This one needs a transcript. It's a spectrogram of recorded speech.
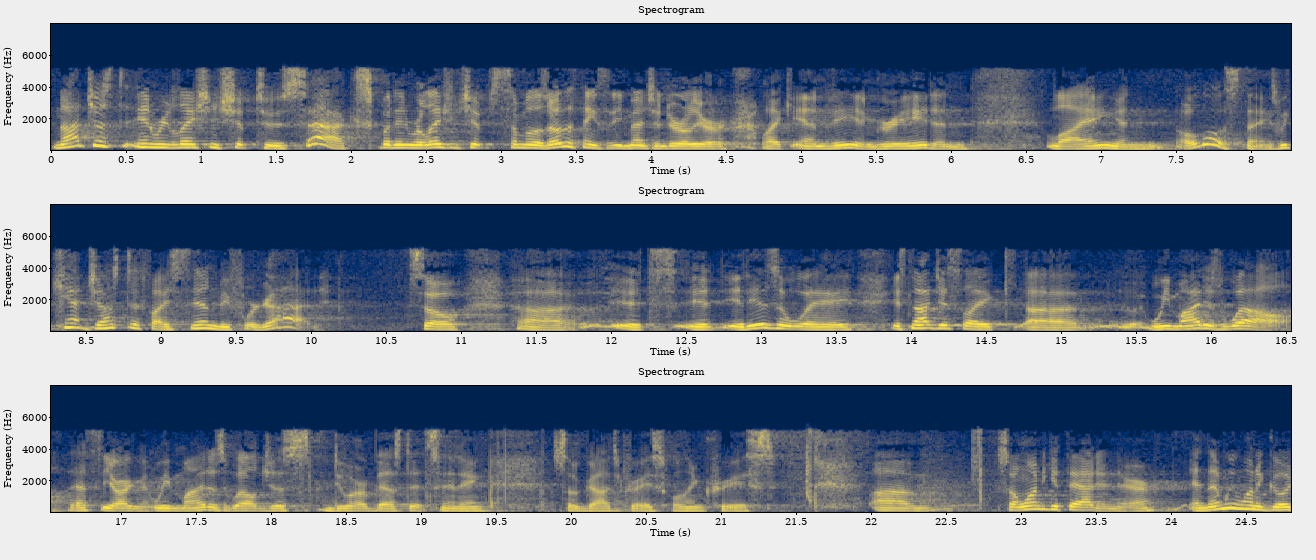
not just in relationship to sex, but in relationship to some of those other things that he mentioned earlier, like envy and greed and lying and all those things. We can't justify sin before God. So uh, it's, it, it is a way, it's not just like uh, we might as well, that's the argument, we might as well just do our best at sinning so God's grace will increase. Um, so I want to get that in there. And then we want to go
